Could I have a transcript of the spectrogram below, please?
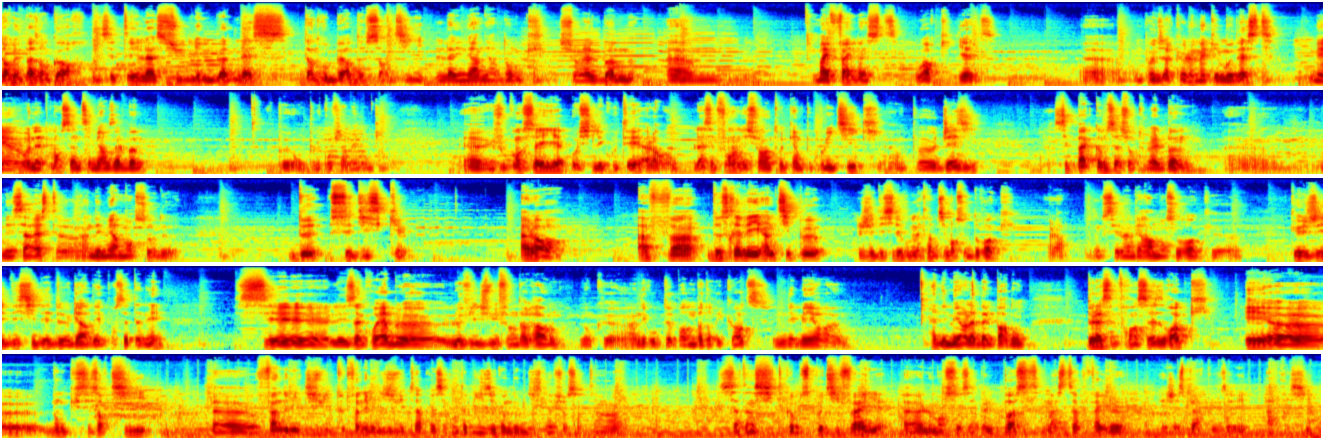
dormez pas encore. C'était la sublime Bloodless d'Andrew Bird, sortie l'année dernière donc sur l'album euh, My Finest Work Yet. Euh, on peut dire que le mec est modeste, mais euh, honnêtement c'est un de ses meilleurs albums. On peut, on peut le confirmer donc. Je vous conseille aussi de l'écouter. Alors là cette fois on est sur un truc un peu politique, un peu jazzy. C'est pas comme ça sur tout l'album, mais ça reste un des meilleurs morceaux de, de ce disque. Alors, afin de se réveiller un petit peu, j'ai décidé de vous mettre un petit morceau de rock. Voilà, donc c'est l'un des rares morceaux rock euh, que j'ai décidé de garder pour cette année. C'est les incroyables euh, Le Ville Juif Underground, donc euh, un des groupes de Born Bad Records, un des meilleurs labels pardon, de la scène française rock. Et euh, donc c'est sorti euh, fin 2018, toute fin 2018. Après c'est comptabilisé comme 2019 sur certains, certains sites comme Spotify. Euh, le morceau s'appelle Post Master Failure et j'espère que vous allez apprécier.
